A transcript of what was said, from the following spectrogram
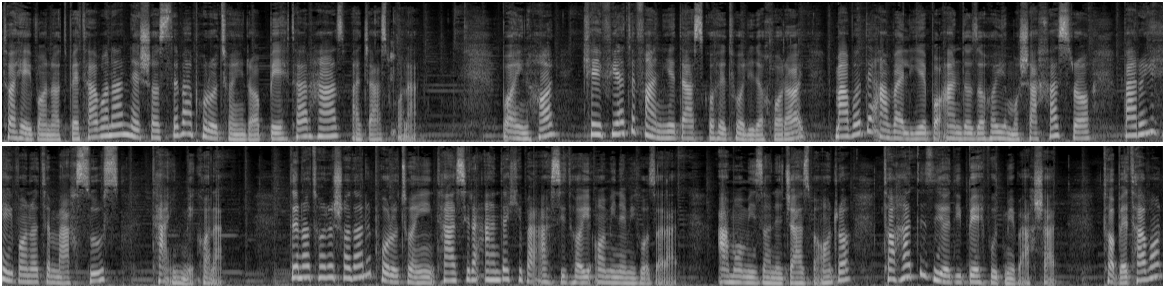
تا حیوانات بتوانند نشاسته و پروتئین را بهتر هضم و جذب کنند. با این حال کیفیت فنی دستگاه تولید خوراک مواد اولیه با اندازه های مشخص را برای حیوانات مخصوص تعیین می کند. دناتوره شدن پروتئین تاثیر اندکی بر اسیدهای آمینه می‌گذارد اما میزان جذب آن را تا حد زیادی بهبود میبخشد تا بتوان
